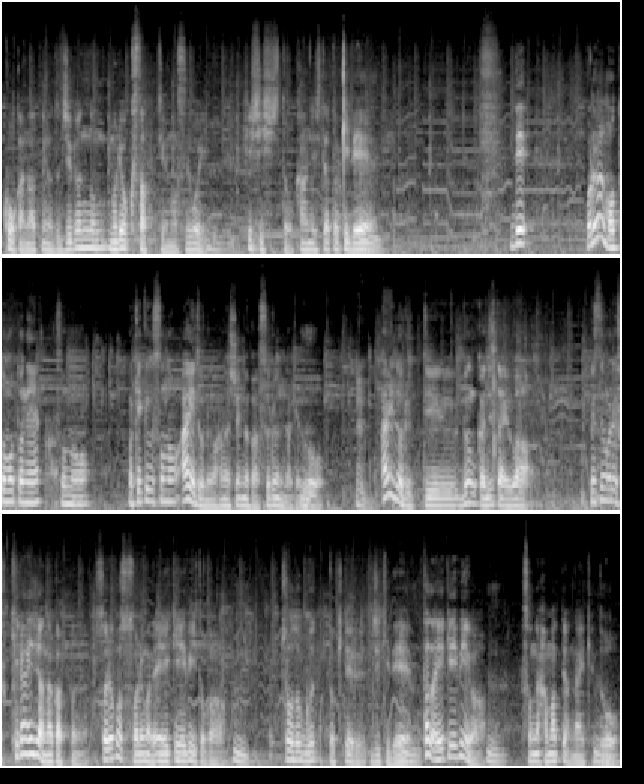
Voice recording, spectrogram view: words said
こうかなっていうのと自分の無力さっていうのをすごいひしひしと感じた時で。うん。で俺はもともとねその、まあ、結局そのアイドルの話を今からするんだけど、うん。アイドルっていう文化自体は別に俺嫌いじゃなかったのよ。それこそそれまで AKB とかうん。ちょうどグッと来てる時期で、うん。ただ AKB はうん。そんなにハマってはないけど、うん。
